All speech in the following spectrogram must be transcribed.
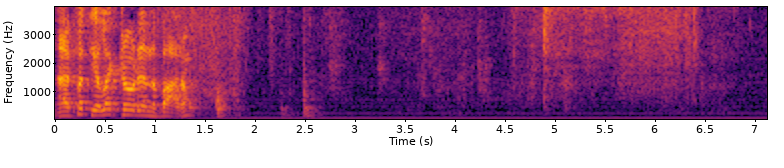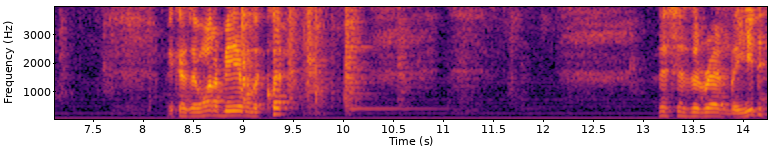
I put the electrode in the bottom. Because I want to be able to clip. This is the red lead.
